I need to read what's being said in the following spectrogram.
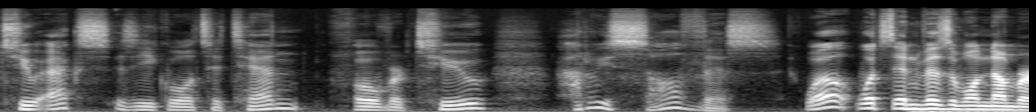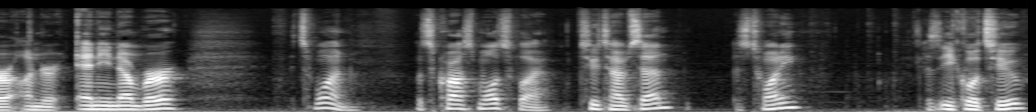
2x is equal to 10 over 2. How do we solve this? Well, what's the invisible number under any number? It's 1. Let's cross multiply. 2 times 10 is 20 is equal to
